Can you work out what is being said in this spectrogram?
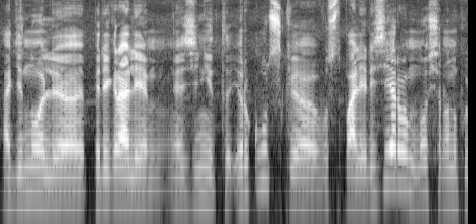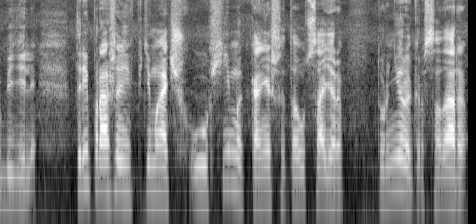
1-0 переиграли Зенит Иркутск, выступали резервом, но все равно победили. Три поражения в пяти матчах у Химок. Конечно, это аутсайдер турнира. Краснодар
